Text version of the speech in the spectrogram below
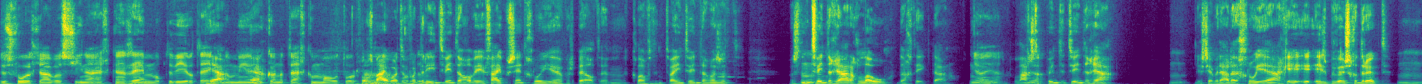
Dus vorig jaar was China eigenlijk een rem op de wereldeconomie. Ja, en ja. nu kan het eigenlijk een motor Volgens eh, mij wordt er voor worden. 23 alweer 5% groei eh, voorspeld. En ik geloof dat in 22 was het, was het een 20-jarig low, dacht ik daar. Ja, ja. Laagste Ja. punt in 20 jaar. Hm. Dus ze hebben daar de groei eigenlijk is bewust gedrukt, Mhm.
